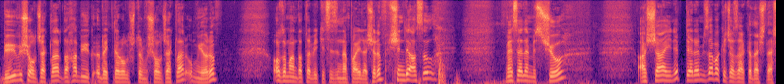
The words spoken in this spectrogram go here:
büyümüş olacaklar. Daha büyük öbekler oluşturmuş olacaklar umuyorum. O zaman da tabii ki sizinle paylaşırım. Şimdi asıl meselemiz şu. Aşağı inip deremize bakacağız arkadaşlar.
